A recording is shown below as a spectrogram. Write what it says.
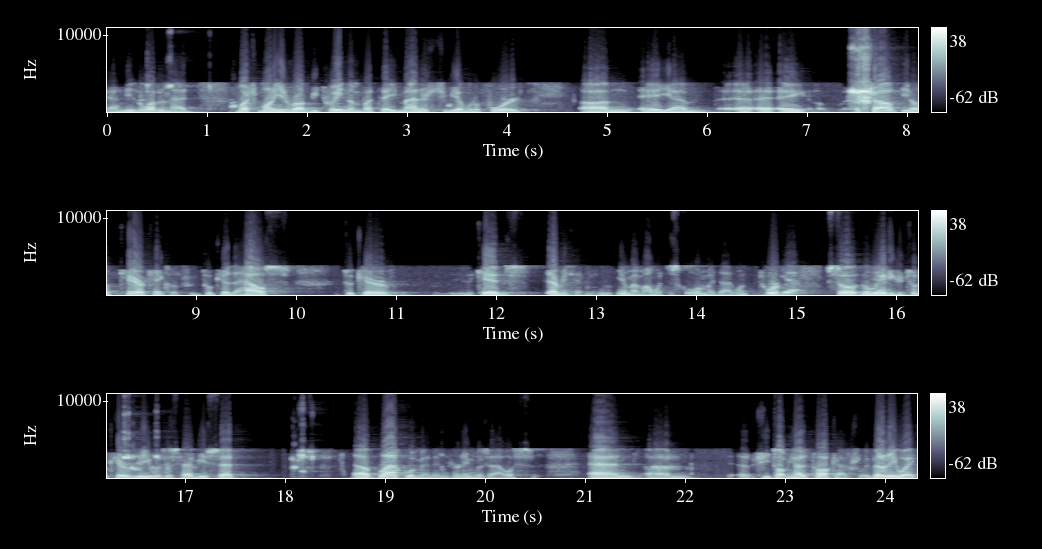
and neither one of them had much money to rub between them, but they managed to be able to afford um, a, um, a, a, a child, you know, caretaker who took care of the house, took care of the kids, everything. You know, my mom went to school, and my dad went to work. Yeah. So the lady who took care of me was this heavy set uh, black woman, and her name was Alice. And um, uh, she taught me how to talk, actually. But anyway,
